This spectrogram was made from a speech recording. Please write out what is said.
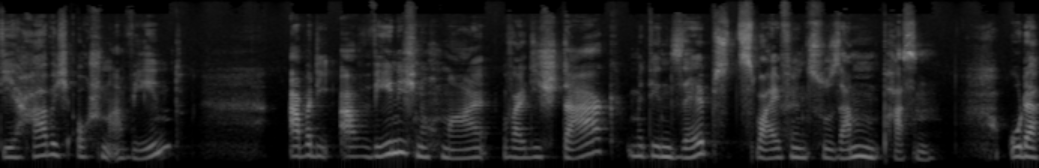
die habe ich auch schon erwähnt, aber die erwähne ich nochmal, weil die stark mit den Selbstzweifeln zusammenpassen. Oder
